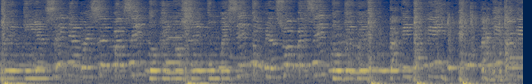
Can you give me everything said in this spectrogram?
vez y enséñame ese pasito que no sé, un besito bien suavecito, bebé. Taqui taqui, taqui taqui.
